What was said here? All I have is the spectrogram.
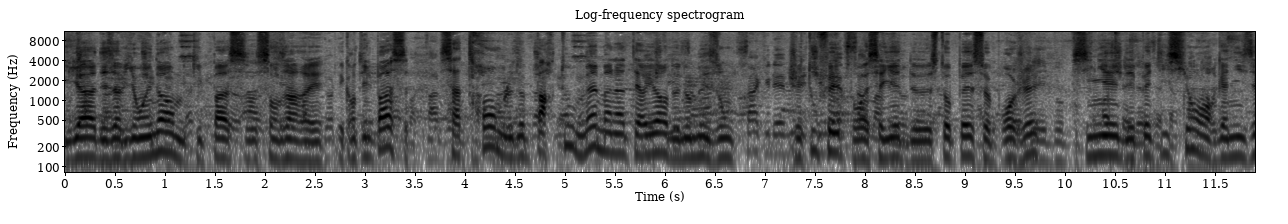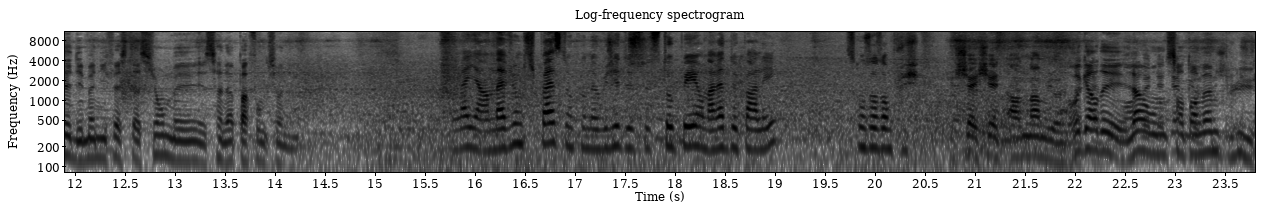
Il y a des avions énormes qui passent sans arrêt. Et quand ils passent, ça tremble de partout, même à l'intérieur de nos maisons. J'ai tout fait pour essayer de stopper ce projet, signer des pétitions, organiser des manifestations, mais ça n'a pas fonctionné. Là, il y a un avion qui passe, donc on est obligé de se stopper, on arrête de parler, parce qu'on s'entend plus. Regardez, là on ne s'entend même plus.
